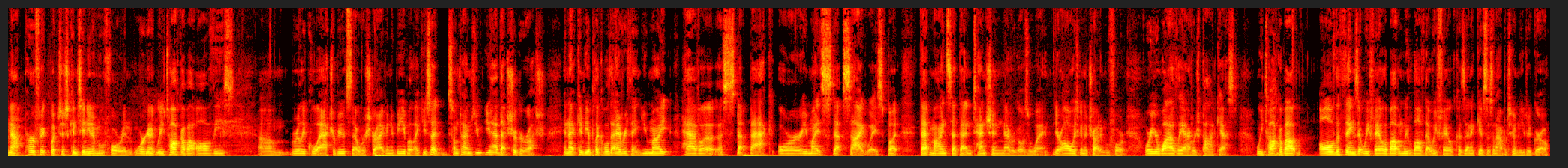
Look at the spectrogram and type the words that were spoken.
not perfect, but just continue to move forward. And we're gonna we talk about all these um, really cool attributes that we're striving to be. But like you said, sometimes you you have that sugar rush, and that can be applicable to everything. You might have a, a step back, or you might step sideways, but that mindset, that intention, never goes away. You're always going to try to move forward. We're your wildly average podcast. We talk about all the things that we fail about, and we love that we fail because then it gives us an opportunity to grow.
